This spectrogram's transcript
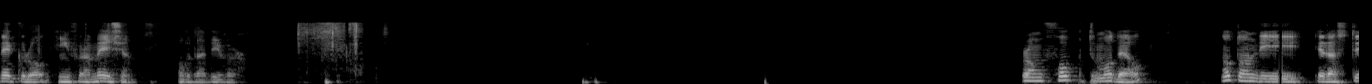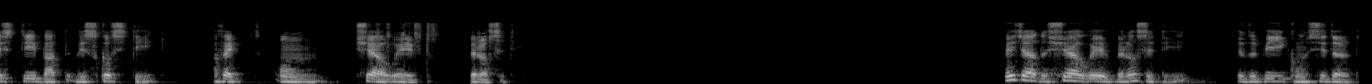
necroinflammation of the liver. From Voigt model, not only elasticity but viscosity affect on shear wave velocity. Measured shear wave velocity should be considered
